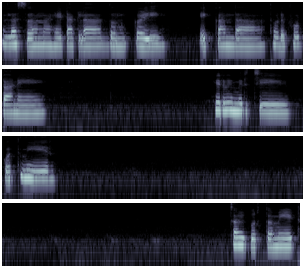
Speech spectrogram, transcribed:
लसण हे टाकला दोन कळी एक कांदा थोडे फुटाणे हिरवी मिरची कोथमीर. चवीपुरतं मीठ.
